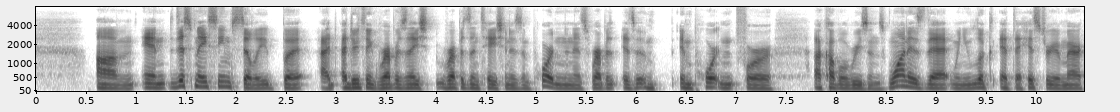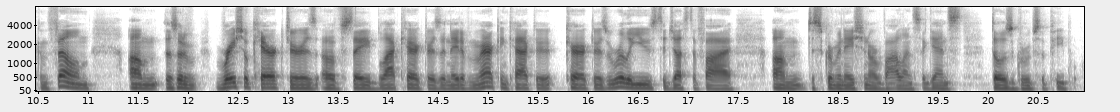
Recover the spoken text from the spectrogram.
Um, and this may seem silly, but I, I do think representation representation is important, and it's rep- it's important for a couple of reasons. One is that when you look at the history of American film, um, the sort of racial characters of, say, black characters and Native American character, characters were really used to justify um, discrimination or violence against those groups of people.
